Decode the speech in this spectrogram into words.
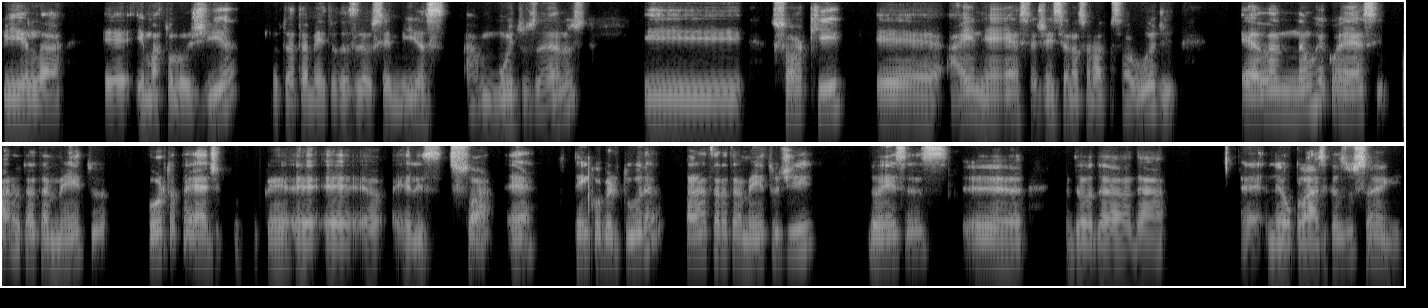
pela é, hematologia no tratamento das leucemias há muitos anos e só que é, a ANS, Agência Nacional de Saúde, ela não reconhece para o tratamento ortopédico, porque é, é, é eles só é, têm cobertura para tratamento de doenças é, do, da, da é, neoplásicas do sangue,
